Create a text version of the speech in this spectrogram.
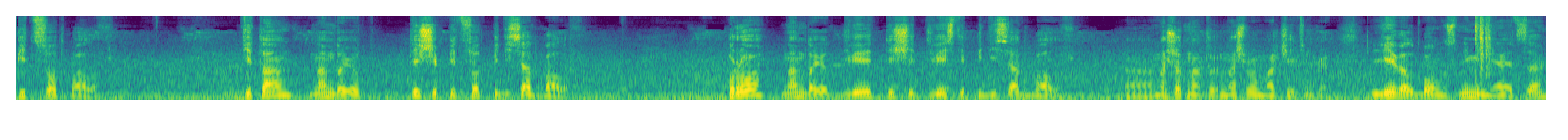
500 баллов. Титан нам дает 1550 баллов. Про нам дает 2250 баллов. А, насчет нашего маркетинга. Левел бонус не меняется.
